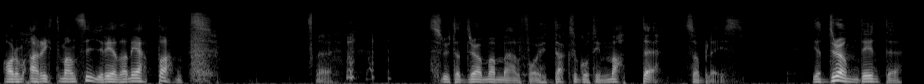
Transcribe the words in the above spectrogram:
Har de aritmansi redan i ettan? Eh. Sluta drömma, Malfoy. Dags att gå till matte, sa Blaze. Jag drömde inte,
